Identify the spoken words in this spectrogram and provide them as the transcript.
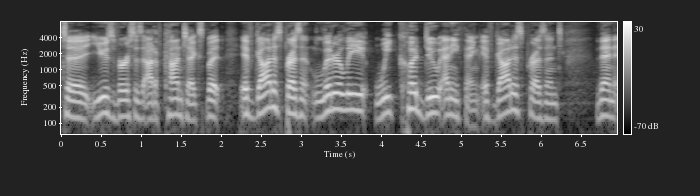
to use verses out of context, but if God is present, literally we could do anything. If God is present, then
